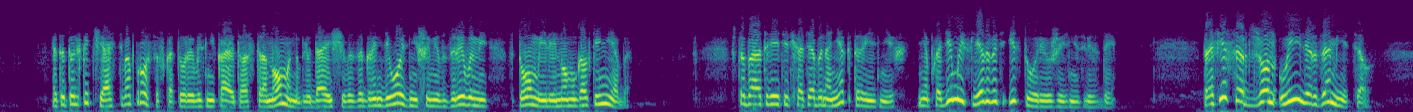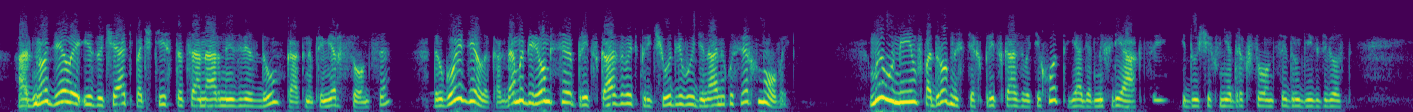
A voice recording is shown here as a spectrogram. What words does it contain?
Это только часть вопросов, которые возникают у астронома, наблюдающего за грандиознейшими взрывами в том или ином уголке неба. Чтобы ответить хотя бы на некоторые из них, необходимо исследовать историю жизни звезды. Профессор Джон Уиллер заметил, одно дело изучать почти стационарную звезду, как, например, Солнце, Другое дело, когда мы беремся предсказывать причудливую динамику сверхновой. Мы умеем в подробностях предсказывать и ход ядерных реакций, идущих в недрах Солнца и других звезд,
